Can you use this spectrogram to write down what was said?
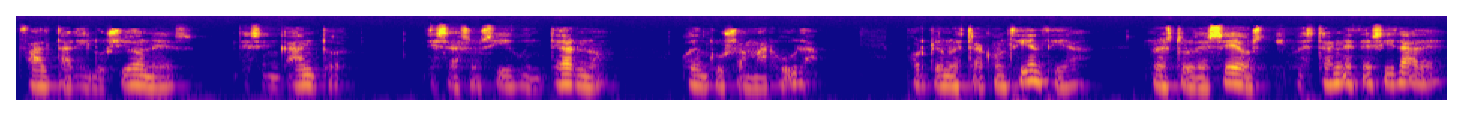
falta de ilusiones, desencantos, desasosiego interno o incluso amargura, porque nuestra conciencia, nuestros deseos y nuestras necesidades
